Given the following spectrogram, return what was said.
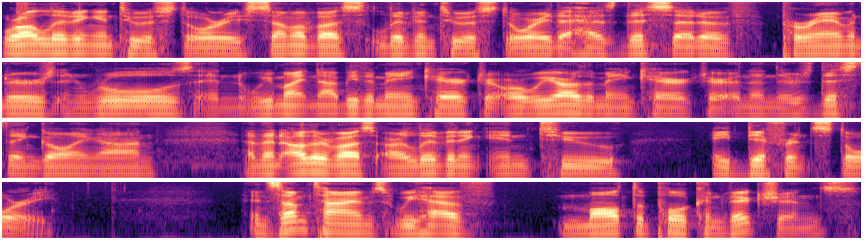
we're all living into a story. Some of us live into a story that has this set of parameters and rules, and we might not be the main character, or we are the main character, and then there's this thing going on. And then other of us are living into a different story. And sometimes we have multiple convictions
